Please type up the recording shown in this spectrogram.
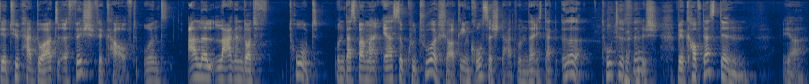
der Typ hat dort äh, Fisch verkauft und alle lagen dort tot. Und das war mein erster Kulturschock in großer Stadt. Und dann ich dachte, äh, tote Fisch. Wer kauft das denn? Ja.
